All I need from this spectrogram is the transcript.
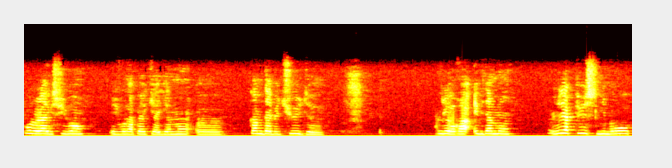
pour le live suivant. Et je vous rappelle qu'il y a également, euh, comme d'habitude, euh, il y aura évidemment la puce numéro,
